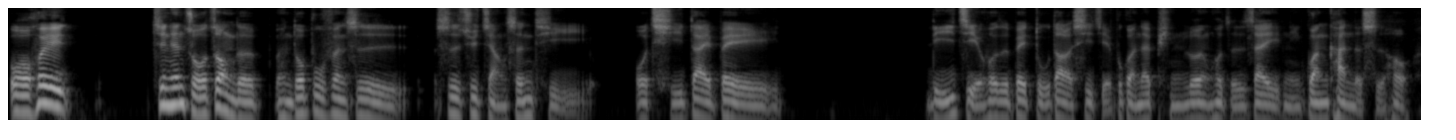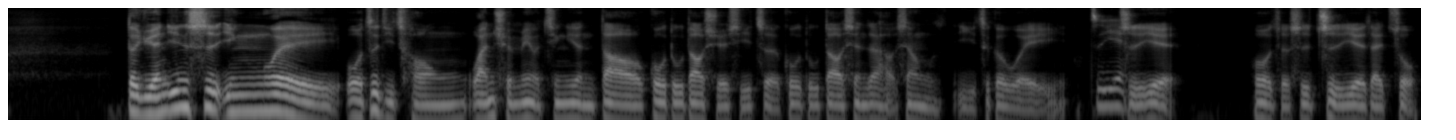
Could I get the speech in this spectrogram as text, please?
我会今天着重的很多部分是是去讲身体，我期待被理解或者被读到的细节，不管在评论或者是在你观看的时候。的原因是因为我自己从完全没有经验到过渡到学习者，过渡到现在好像以这个为职业职业或者是置业在做，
